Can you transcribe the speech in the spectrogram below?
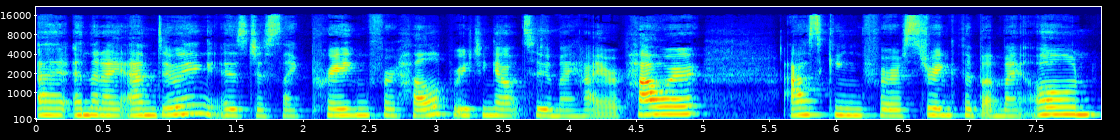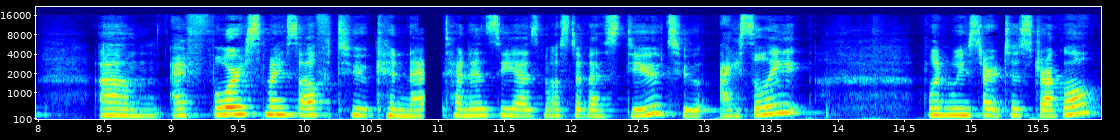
uh, and that I am doing is just like praying for help, reaching out to my higher power, asking for strength above my own. Um, I force myself to connect tendency, as most of us do, to isolate when we start to struggle.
